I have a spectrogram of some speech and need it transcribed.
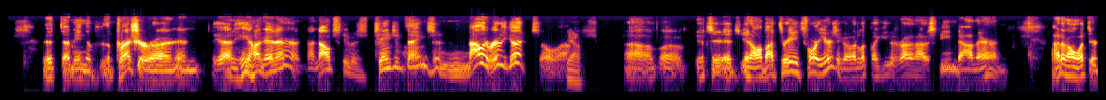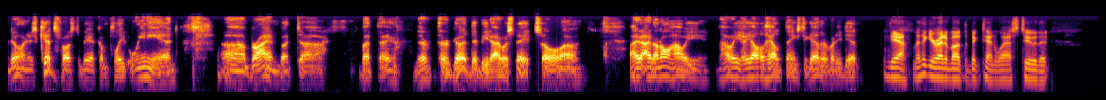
it, I mean, the, the pressure uh, and yeah, he hung in there and announced he was changing things, and now they're really good. So uh, yeah, uh, it's it's you know about three four years ago, it looked like he was running out of steam down there, and I don't know what they're doing. His kid's supposed to be a complete weenie head, uh, Brian, but uh, but they they're they're good. They beat Iowa State, so uh, I, I don't know how he how he held, held things together, but he did. Yeah, I think you're right about the Big Ten West too. That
